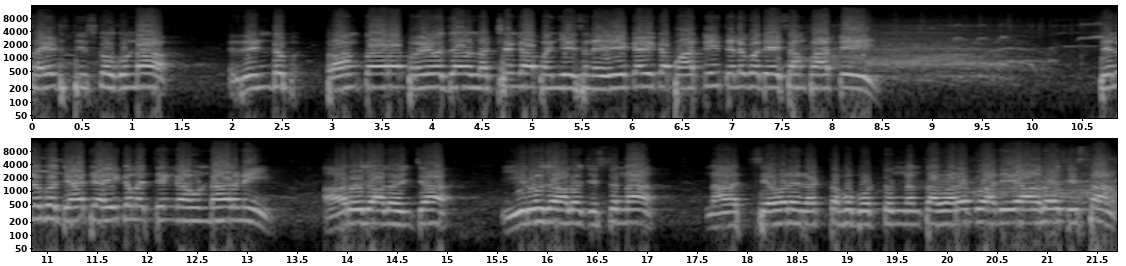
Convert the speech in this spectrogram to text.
సైడ్స్ తీసుకోకుండా రెండు ప్రాంతాల ప్రయోజనాలు లక్ష్యంగా పనిచేసిన ఏకైక పార్టీ తెలుగుదేశం పార్టీ. తెలుగు జాతి ఐకమత్యంగా ఉండాలని ఆ రోజు ఆలోచించా ఈ రోజు ఆలోచిస్తున్నా. నా చివరి రక్తపు బొట్టున్నంత వరకు అది ఆలోచిస్తాను.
